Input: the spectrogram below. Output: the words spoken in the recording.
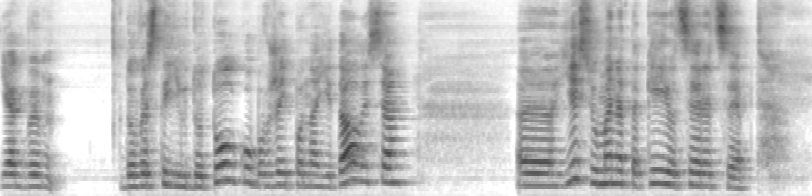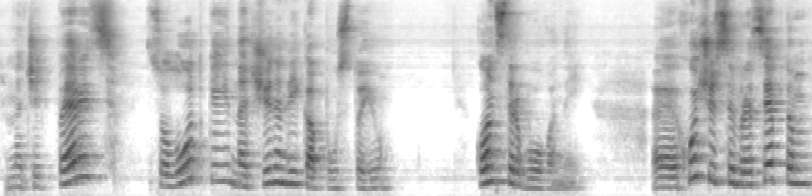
якби довести їх до толку, бо вже й понаїдалися. Е, Є у мене такий оце рецепт. Значить, перець солодкий, начинений капустою. Консервований. Е, Хочу цим рецептом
